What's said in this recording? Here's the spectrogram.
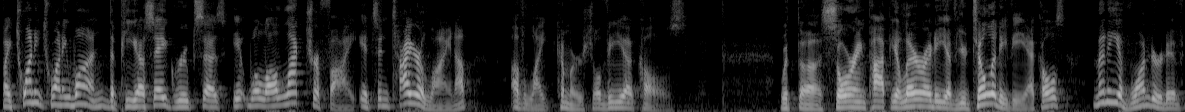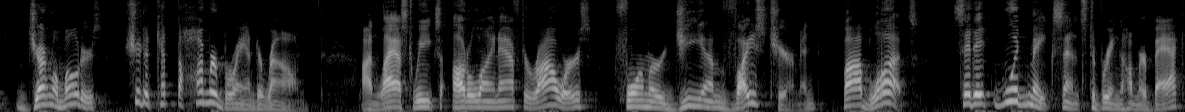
By 2021, the PSA group says it will electrify its entire lineup of light commercial vehicles. With the soaring popularity of utility vehicles, many have wondered if General Motors should have kept the Hummer brand around. On last week's Autoline After Hours, former GM Vice Chairman Bob Lutz, said it would make sense to bring Hummer back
